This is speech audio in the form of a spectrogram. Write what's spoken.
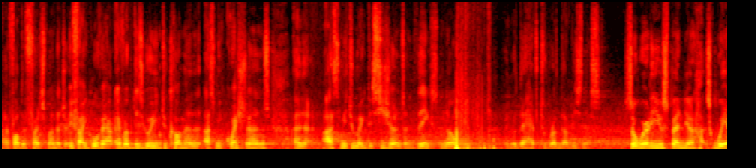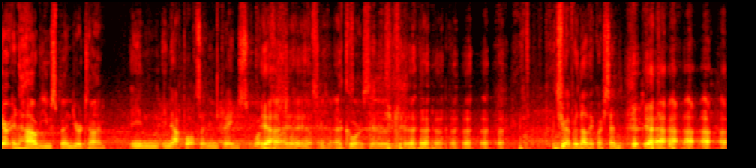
Uh, for the French manager. If I go there, everybody's going to come and ask me questions and ask me to make decisions and things. No, you know, they have to run their business So where do you spend your, where and how do you spend your time? in, in airports and in planes. What- Yeah, what yeah, yeah, of course. Do you have another question? A-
